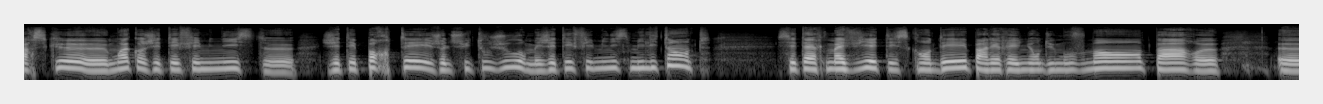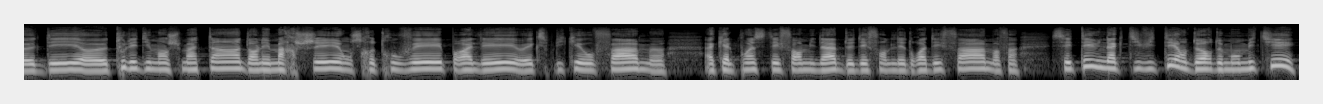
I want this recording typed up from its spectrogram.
Parce que euh, moi, quand j'étais féministe, j'étais portée, je le suis toujours, mais j'étais féministe militante. C'est-à-dire que ma vie était scandée par les réunions du mouvement, par euh, euh, euh, tous les dimanches matins dans les marchés, on se retrouvait pour aller expliquer aux femmes à quel point c'était formidable de défendre les droits des femmes. Enfin, c'était une activité en dehors de mon métier.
